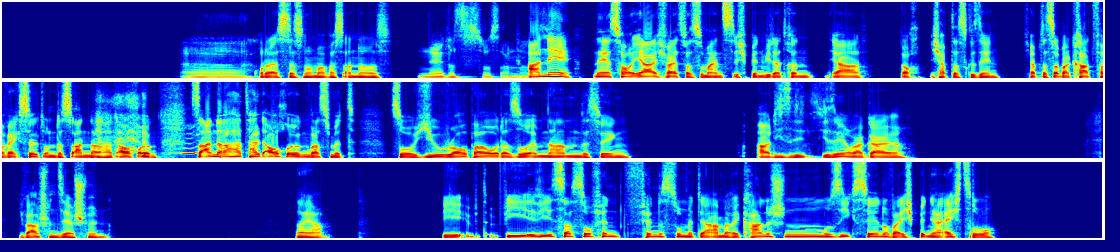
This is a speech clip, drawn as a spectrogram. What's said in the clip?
Äh, Oder ist das nochmal was anderes? nee, das ist was anderes. Ah, nee. Nee, sorry. Ja, ich weiß, was du meinst. Ich bin wieder drin. Ja, doch. Ich habe das gesehen. Ich habe das aber gerade verwechselt und das andere hat auch irgend. das andere hat halt auch irgendwas mit so Europa oder so im Namen. Deswegen. Aber die, die, Serie war geil. Die war schon sehr schön. Naja. Wie, wie, wie ist das so, find, findest du mit der amerikanischen Musikszene? Weil ich bin ja echt so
